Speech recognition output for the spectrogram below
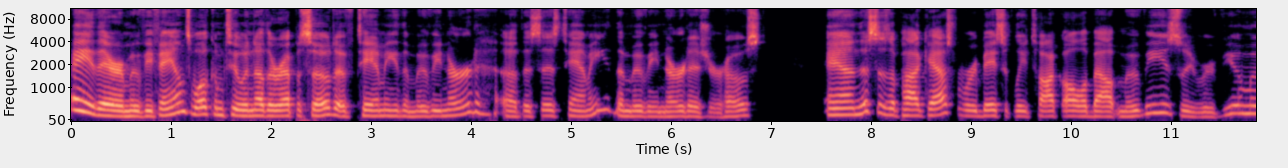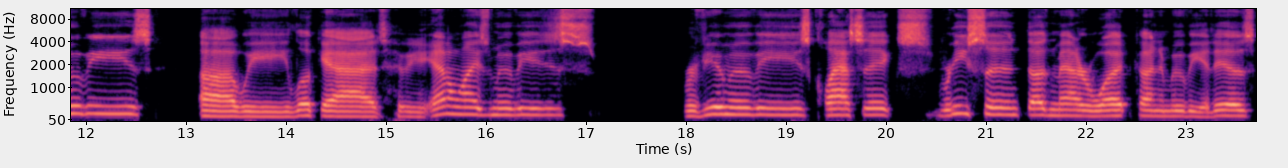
Hey there, movie fans. Welcome to another episode of Tammy the Movie Nerd. Uh, this is Tammy, the movie nerd, as your host. And this is a podcast where we basically talk all about movies. We review movies. Uh, we look at, we analyze movies, review movies, classics, recent, doesn't matter what kind of movie it is.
